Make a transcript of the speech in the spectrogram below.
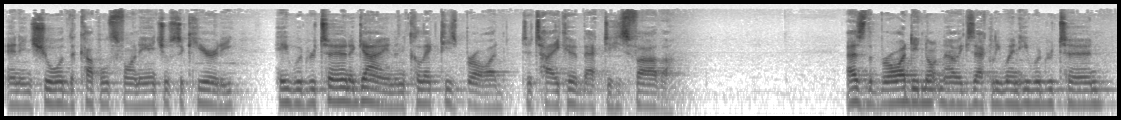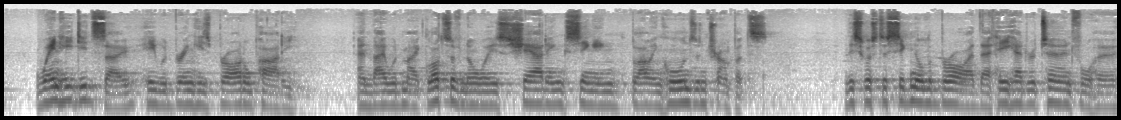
and ensured the couple's financial security, he would return again and collect his bride to take her back to his father. As the bride did not know exactly when he would return, when he did so, he would bring his bridal party, and they would make lots of noise, shouting, singing, blowing horns and trumpets. This was to signal the bride that he had returned for her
